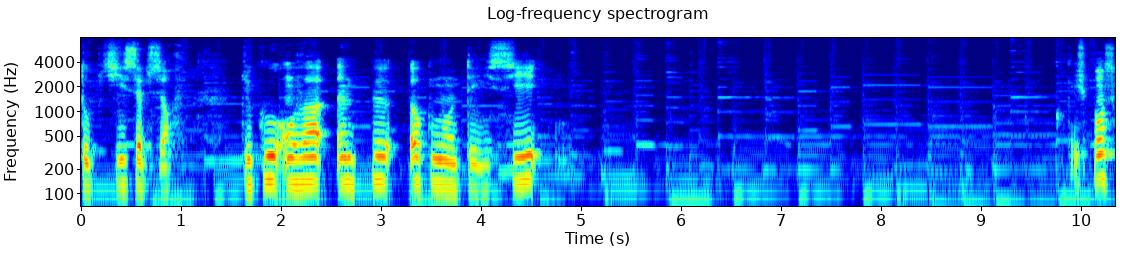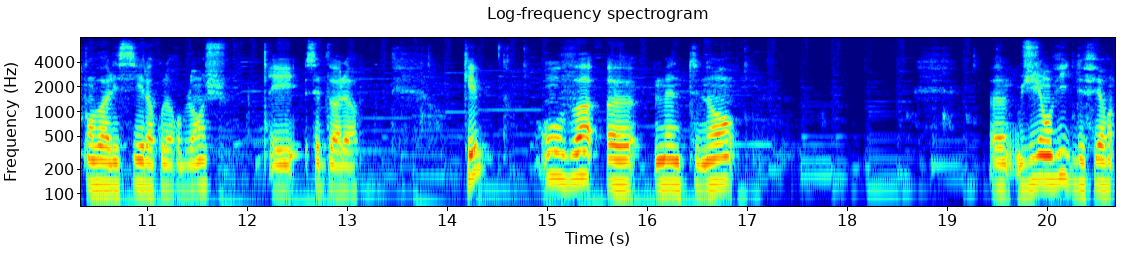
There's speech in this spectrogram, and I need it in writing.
tout petit subsurf. Du coup on va un peu augmenter ici. Je pense qu'on va laisser la couleur blanche et cette valeur. Ok on va euh, maintenant euh, j'ai envie de faire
